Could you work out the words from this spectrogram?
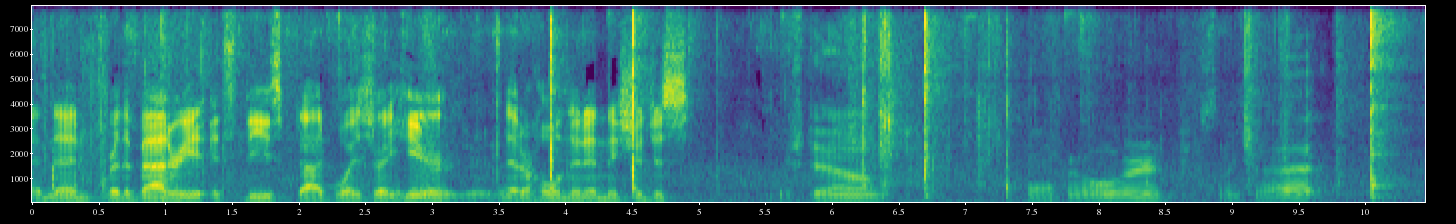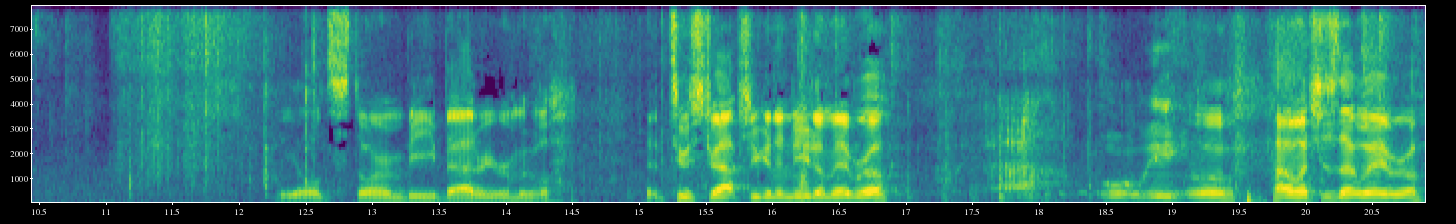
And then for the battery, it's these bad boys right here that are holding it in. They should just Push down. Back her over. Just like that. the old Storm Bee battery removal. Two straps, you're gonna need them, eh, bro? Holy. Oh, how much does that weigh, bro?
